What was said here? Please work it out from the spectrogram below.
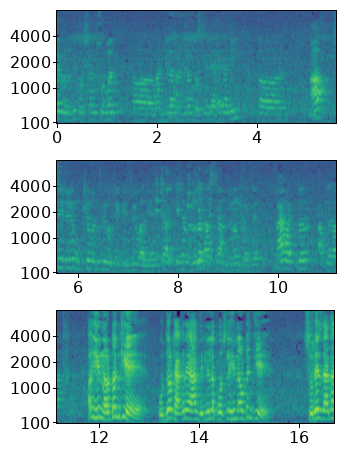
सगळ्या विरोधी पक्षांसोबत मांडीला मांडीला बसलेले आहेत आणि आपचे जे मुख्यमंत्री होते केजरीवाल यांच्या अटकेच्या विरोधात आज ते आंदोलन करत आहेत काय वाटतं आपल्याला? अहो ही नौटंकी आहे. उद्धव ठाकरे आज दिल्लीला पोहोचले ही नौटंकी आहे. सुरेश दादा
